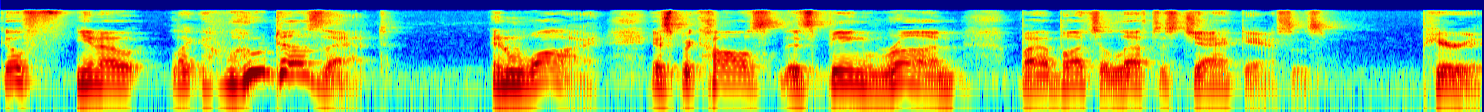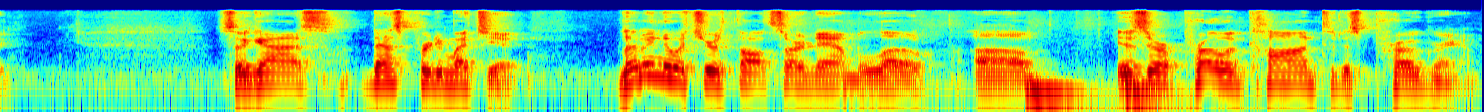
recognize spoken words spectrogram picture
Go, you know, like who does that, and why? It's because it's being run by a bunch of leftist jackasses. Period. So, guys, that's pretty much it. Let me know what your thoughts are down below. Uh, is there a pro and con to this program?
